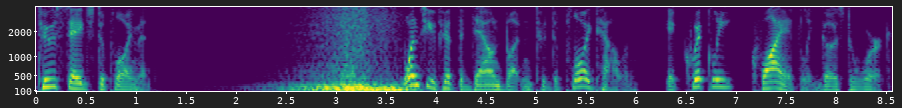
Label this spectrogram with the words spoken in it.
Two-stage deployment. Once you've hit the down button to deploy Talon, it quickly, quietly goes to work.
